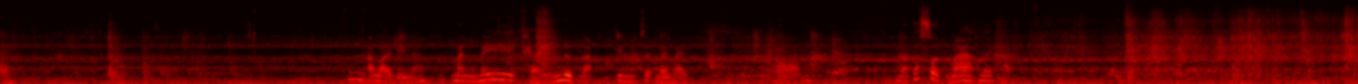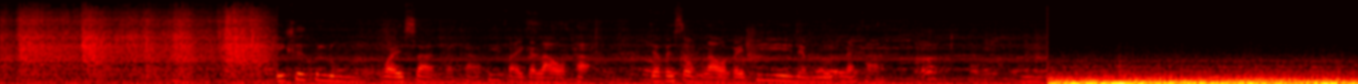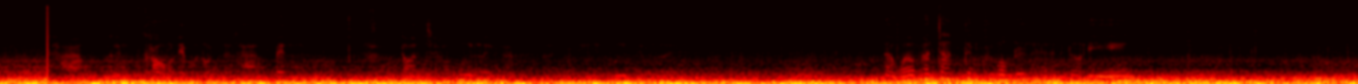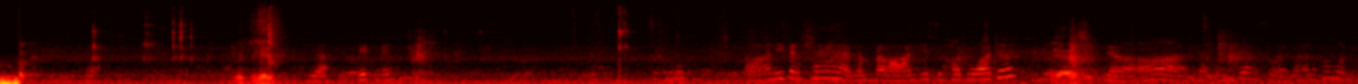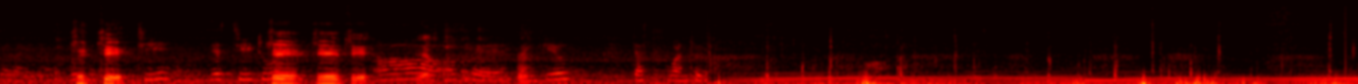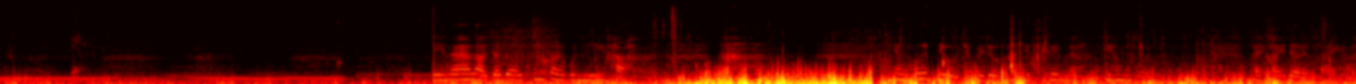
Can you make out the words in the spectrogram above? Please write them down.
อร่อยดีนะ มันไม่แข็งหนึบอะกินเสร็จใหม่ๆหอม แล้วก็สดมากเลยค่ะนี่คือคุณลุงไวสันนะคะที่ไปกับเราค่ะ จะไปส่งเราไปที่เนมรุตนะคะนี่ทางขึ้นเขาเนมรุตนะคะ เป็นตอนเช้ามืดเลยค่ะตอนนี้ยังมืดอยู่เลย แต่ว่าพระจันทร์เต็มดวงด้วยแหละตัวเอง With milk? Yeah, with milk อ๋อ อันนี้เป็นแค่น้ำร้อน this is hot water Yes. เดี๋ยวอ๋อแต่เป็นเครื่องสวยมากแล้วข้างบนคืออะไรเนี่ย Tea, tea. tea this tea too Tea, tea, tea. อ๋อ Yes. โอเค thank you just want to นี่นะเราจะเดินขึ้นไปบนนี้ค่ะ ยังมืดอยู่จะไปดูพระอาทิตย์ขึ้นนะที่ข้างบน ค่อยๆเดินไปค่ะ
